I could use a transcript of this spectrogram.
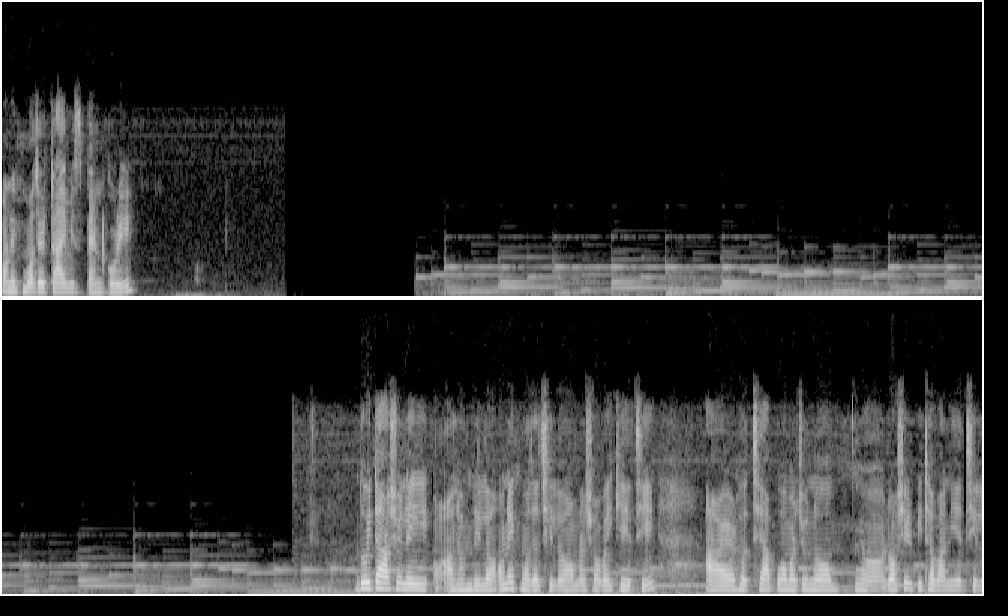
অনেক মজার টাইম স্পেন্ড করি। দইটা আসলেই, আলহামদুলিল্লাহ, অনেক মজা ছিল। আমরা সবাই খেয়েছি। আর হচ্ছে আপু আমার জন্য রসের পিঠা বানিয়েছিল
